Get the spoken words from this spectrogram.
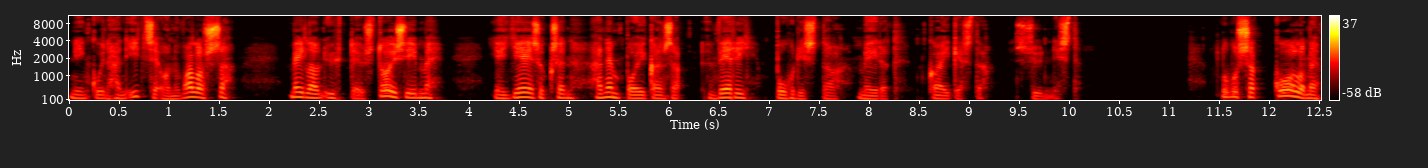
niin kuin hän itse on valossa, meillä on yhteys toisiimme, ja Jeesuksen, hänen poikansa, veri puhdistaa meidät kaikesta synnistä. Luvussa kolme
